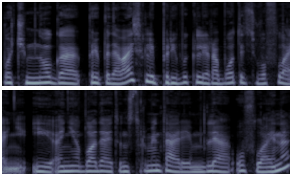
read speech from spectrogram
очень много преподавателей привыкли работать в офлайне, и они обладают инструментарием для офлайна,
